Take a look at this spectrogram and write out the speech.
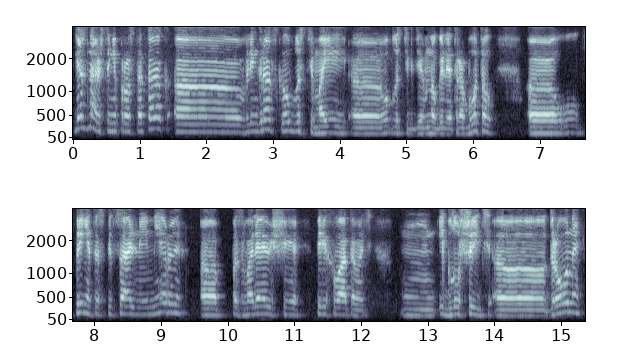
я знаю, что не просто так. А в Ленинградской области, моей э, области, где я много лет работал, Э, приняты специальные меры, э, позволяющие перехватывать и глушить дроны,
